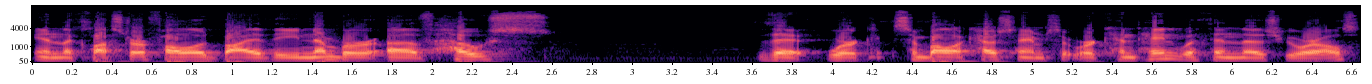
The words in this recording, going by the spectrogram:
in the cluster, followed by the number of hosts that were symbolic host names that were contained within those URLs.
